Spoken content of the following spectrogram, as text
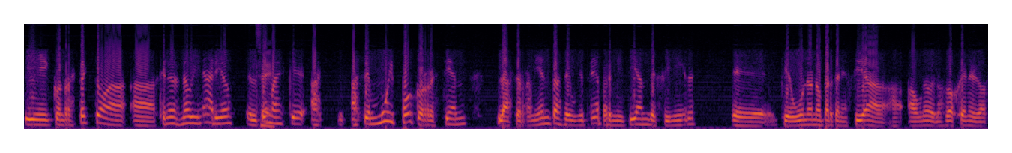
Y con respecto a, géneros no binarios, el tema es que hace muy poco recién las herramientas de Wikipedia permitían definir eh, que uno no pertenecía a, uno de los dos géneros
